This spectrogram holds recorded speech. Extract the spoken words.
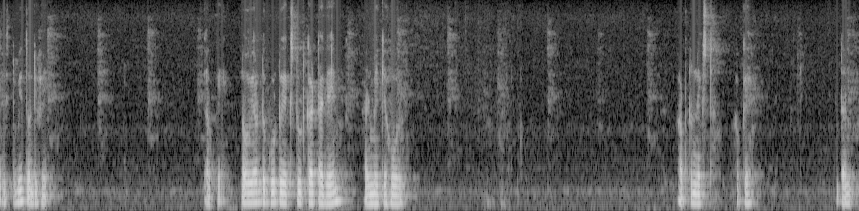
Is to be 25 okay. Now we have to go to extrude cut again and make a hole. Up to next. Okay. Done.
